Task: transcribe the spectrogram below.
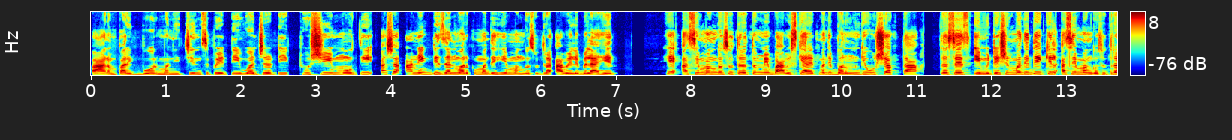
पारंपरिक बोरमणी चिंचपेटी वज्रटीक ठुशी मोती अशा अनेक डिझाईन वर्कमध्ये हे मंगळसूत्र अवेलेबल आहेत. हे असे मंगळसूत्र तुम्ही बावीस कॅरेटमध्ये बनवून घेऊ शकता. तसेच इमिटेशनमध्ये देखील असे मंगळसूत्र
